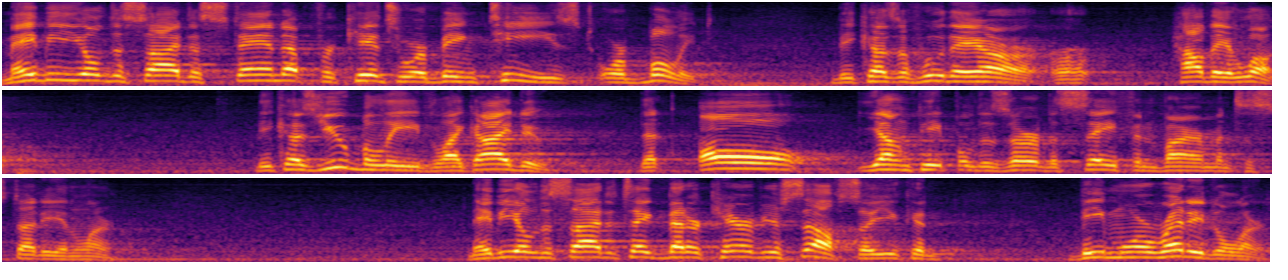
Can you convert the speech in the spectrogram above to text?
Maybe you'll decide to stand up for kids who are being teased or bullied because of who they are or how they look. Because you believe, like I do, that all young people deserve a safe environment to study and learn. Maybe you'll decide to take better care of yourself so you can be more ready to learn.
